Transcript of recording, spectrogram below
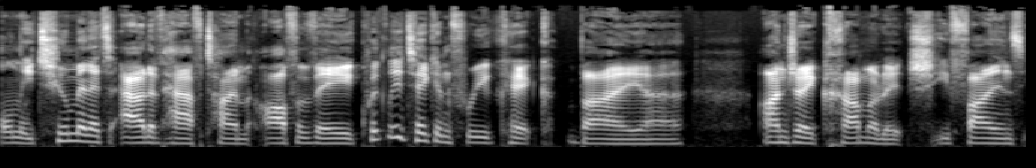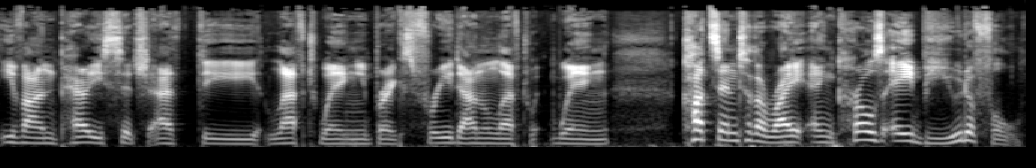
Only two minutes out of halftime, off of a quickly taken free kick by uh, Andrej Kramaric. He finds Ivan Perisic at the left wing. He breaks free down the left wing, cuts into the right, and curls a beautiful,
